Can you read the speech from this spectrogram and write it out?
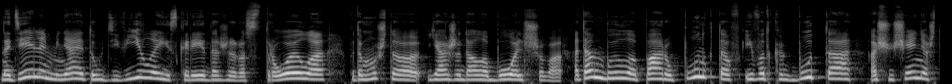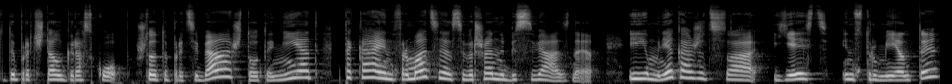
На деле меня это удивило и скорее даже расстроило, потому что я ожидала большего. А там было пару пунктов, и вот как будто ощущение, что ты прочитал гороскоп. Что-то про тебя, что-то нет. Такая информация совершенно бессвязная. И мне кажется, есть инструменты,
